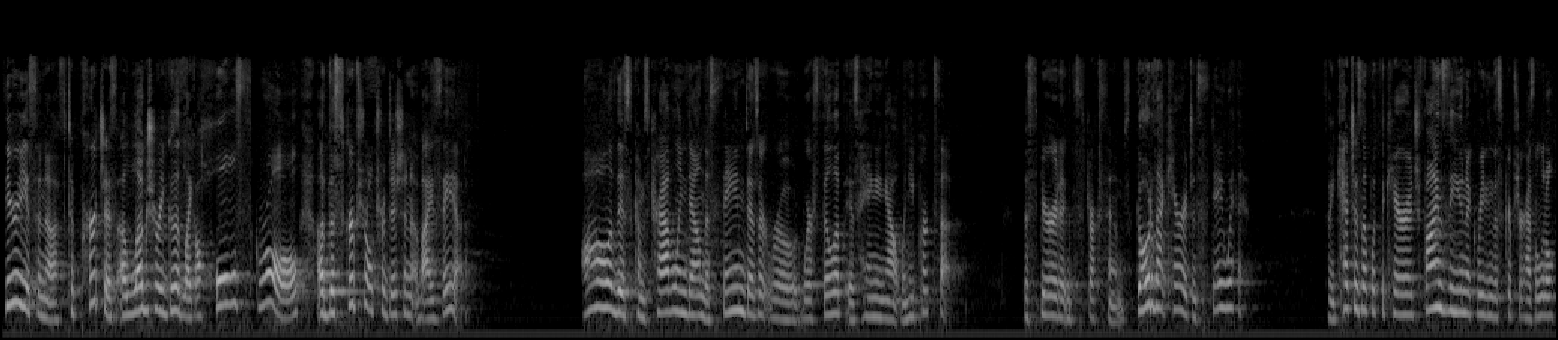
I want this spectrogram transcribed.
Serious enough to purchase a luxury good like a whole scroll of the scriptural tradition of Isaiah. All of this comes traveling down the same desert road where Philip is hanging out when he perks up. The Spirit instructs him go to that carriage and stay with it. So he catches up with the carriage, finds the eunuch reading the scripture, has a little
